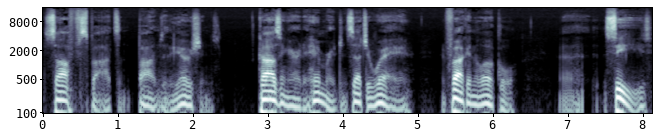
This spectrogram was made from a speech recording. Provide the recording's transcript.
soft spots and bottoms of the oceans, causing her to hemorrhage in such a way and fucking the local uh, seas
